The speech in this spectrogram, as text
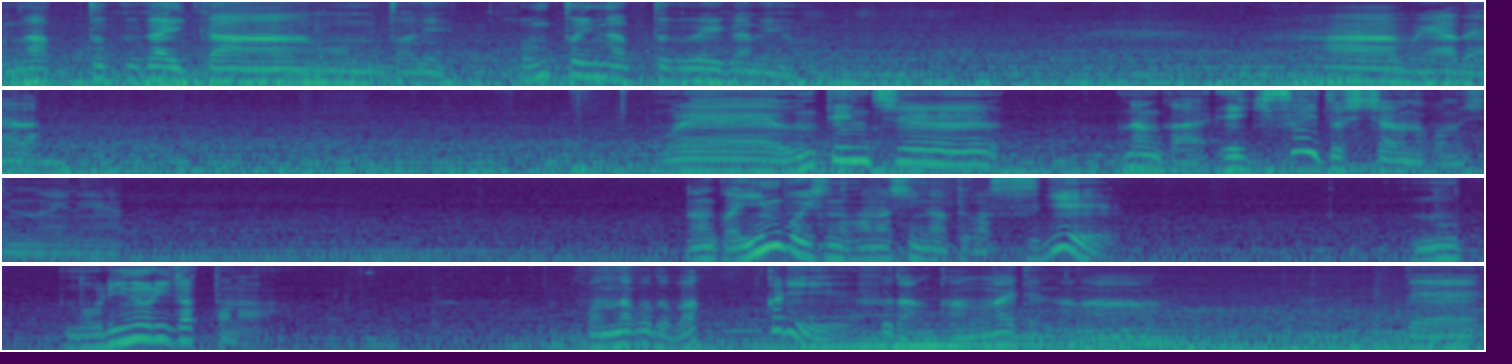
う。納得がいかん本当に。本当に納得がいかねえよ。ああもうやだやだ。俺運転中なんかエキサイトしちゃうのかもしんないね。なんかインボイスの話になってからすげえノリノリだったな。こんなことばっかり普段考えてんだな。で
